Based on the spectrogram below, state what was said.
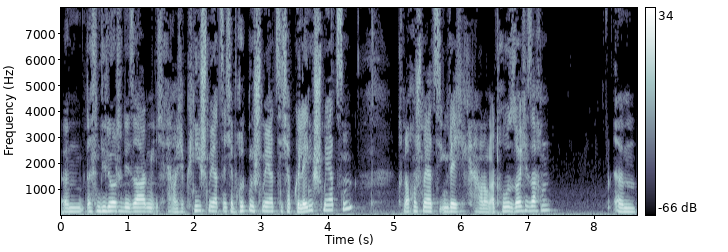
ähm, das sind die Leute, die sagen, ich, ich habe Knieschmerzen, ich habe Rückenschmerzen, ich habe Gelenkschmerzen, Knochenschmerzen, irgendwelche, keine Ahnung, Arthrose, solche Sachen. Ähm,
